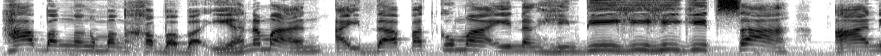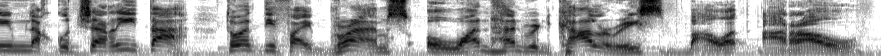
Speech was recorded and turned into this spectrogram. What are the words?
habang ang mga kababaihan naman ay dapat kumain ng hindi hihigit sa 6 na kutsarita, 25 grams o 100 calories bawat araw.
